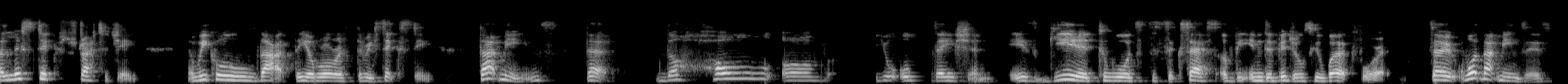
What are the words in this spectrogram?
holistic strategy and we call that the aurora 360 that means that the whole of your organization is geared towards the success of the individuals who work for it. So, what that means is,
